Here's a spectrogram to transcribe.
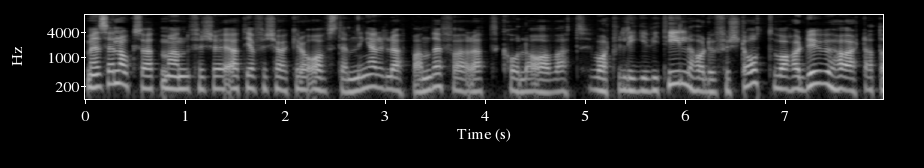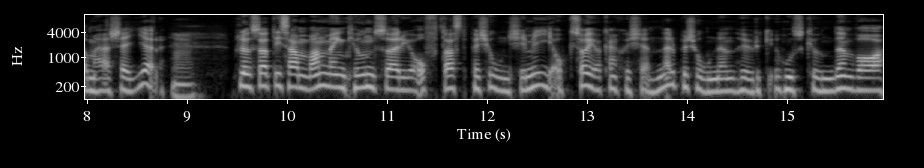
Men sen också att, man att jag försöker ha avstämningar löpande för att kolla av att vart ligger vi till, har du förstått, vad har du hört att de här säger? Mm. Plus att i samband med en kund så är det ju oftast personkemi också. Jag kanske känner personen hur, hos kunden. Vad,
